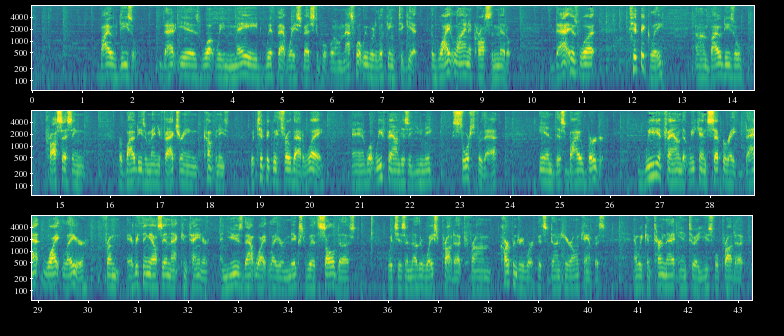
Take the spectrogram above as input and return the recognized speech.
biodiesel. That is what we made with that waste vegetable oil, and that's what we were looking to get. The white line across the middle. That is what typically um, biodiesel processing or biodiesel manufacturing companies would typically throw that away. And what we found is a unique source for that in this bio burger. We have found that we can separate that white layer from everything else in that container and use that white layer mixed with sawdust, which is another waste product from carpentry work that's done here on campus. And we can turn that into a useful product,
